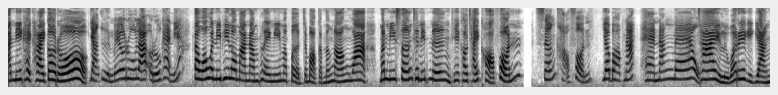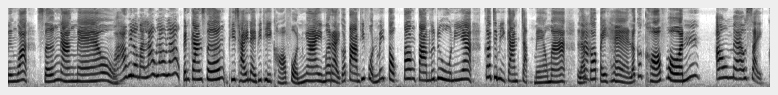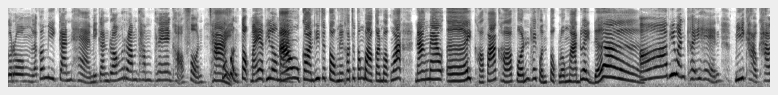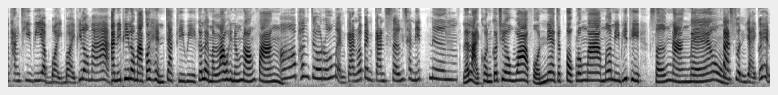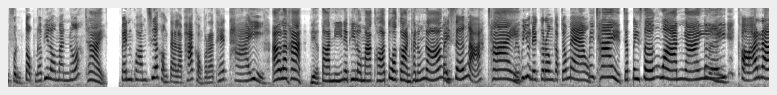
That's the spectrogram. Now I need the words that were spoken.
อันนี้ใครๆก็รู้ อย่างอื่นไม่รู้ละรู้แค่เนี้ยแต่ว่าวันนี้พี่เรามานำเพลงนี้มาเปิดจะบอกกับน้องๆว่า มันมีเซิงชนิดหนึ่งที่เขาใช้ขอฝน เซิงขอฝน อย่าบอกนะ แห่นางแมว ใช่หรือว่าเรียกอีกอย่างหนึ่งว่าเซิงนางแมว ว้าวพี่เรามาเล่าเล่าเล่าเป็นการเซิงที่ใช้ในพิธีขอฝนไง เมื่อไหร่ก็ตามที่ฝนไม่ตกต้องตามฤดูเนี่ย ก็จะมีการจับแมวมา แล้วก็ไปแห่แล้วก็ขอฝน เอาแมวใส่กรงแล้วก็มีการแห่มีการร้องรำทำเพลงขอฝนใช่แล้วฝนตกไหมอะพี่เรามาเอาก่อนที่จะตกเนี่ยเขาจะต้องบอกก่อนบอกว่า นางแมวเอ๋ยขอฟ้าขอฝนให้ฝนตกลงมาด้วยเด้อออ๋อพี่วันเคยเห็น มีข่าวข่าวๆทางทีวีอะบ่อยๆ พี่เรามา อันนี้พี่เรามาก็เห็นจากทีวีก็เลยมาเล่าให้น้องๆฟังอ๋อเพิ่งจะรู้เหมือนกันว่าเป็นการเซิงชนิดหนึ่งและหลายคนก็เชื่อว่าฝนเนี่ยจะตกลงมาเมื่อมีพิธีเสิร์งนางแมว แต่ส่วนใหญ่ก็เห็นฝนตกเนอะพี่เรามันเนอะใช่ เป็นความเชื่อของแต่ละภาคของประเทศไทย เอาละค่ะ เดี๋ยวตอนนี้เนี่ยพี่เรามาขอตัวก่อนค่ะน้องๆ ไปเซิงเหรอ ใช่ หรือไปอยู่ในกรงกับเจ้าแมว ไม่ใช่ จะไปเสิร์งวานไง เอ้ย ขออะไร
